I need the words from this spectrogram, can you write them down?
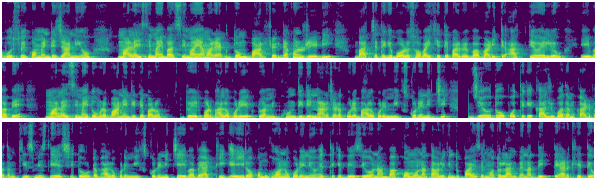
অবশ্যই কমেন্টে জানিও। মালাই সেমাই বা সেমাই আমার একদম পারফেক্ট এখন রেডি। বাচ্চা থেকে বড় সবাই খেতে পারবে বা বাড়িতে আত্মীয় এলেও এভাবে মালাই সেমাই তোমরা বানিয়ে দিতে পারো। তো এরপর ভালো করে একটু আমি খুন্তি দিয়ে নাড়াচাড়া করে ভালো করে মিক্স করে নিচ্ছি। যেহেতু ওপর থেকে কাজু বাদাম, কাঠবাদাম, কিশমিশ দিয়েছি, তো ওটা ভালো করে মিক্স করে নিচ্ছি এইভাবে। আর ঠিক এই রকম ঘন করে নিও, এর থেকে বেশিও না বা কমও না, তাহলে কিন্তু পায়েসের মতো লাগবে না দেখতে আর খেতেও।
